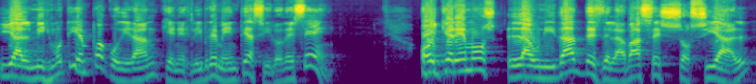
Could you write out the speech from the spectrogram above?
y al mismo tiempo acudirán quienes libremente así lo deseen. Hoy queremos la unidad desde la base social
